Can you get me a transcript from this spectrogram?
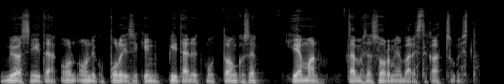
myös niitä on, on niin poliisikin pitänyt, mutta onko se hieman tämmöistä sormien välistä katsomista?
